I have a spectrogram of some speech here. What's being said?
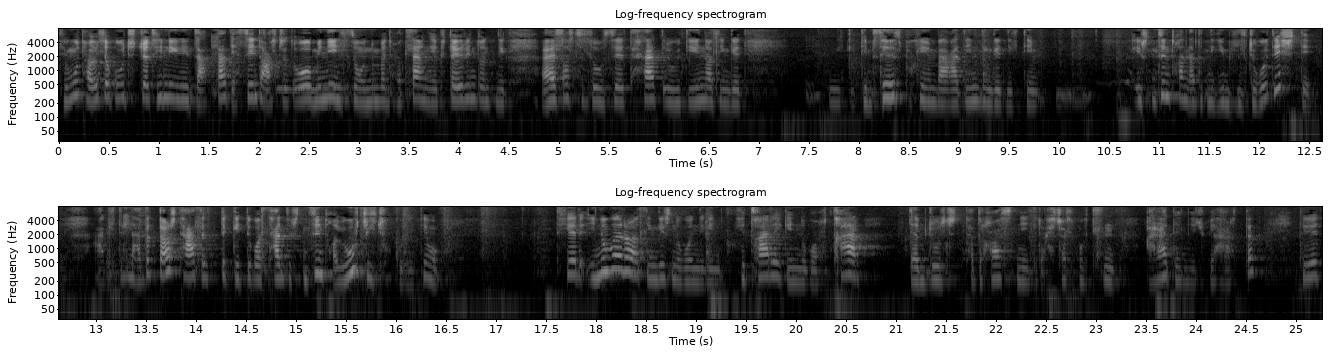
Тэнгүүд хоёулаа гүйжчихэд хин нэгний задлаад ясын тоолчод өө миний хэлсэн үнэн байна худлаа ингэ би та хоёрын дунд нэг ойлголцол үүсээ дахиад юу гэдэг энэ бол ингээд нэг тийм сенс бүх юм байгаад энд ингээд нэг тийм ертөнцийн тухай надад нэг юм хэлж өгөөд нь штэ. А гэтэл надад доош таалагддаг гэдэг бол танд ертөнцийн тухай юу ч хэлж өгөхгүй тийм үү? Тэгэхээр энүүгээр бол ингэж нөгөө нэг хязгаарыг энэ нөгөө утгаар дамжуулж тодорхойлсны тэр ач холбогдол нь гараад байна гэж би хардаг. Тэгээд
